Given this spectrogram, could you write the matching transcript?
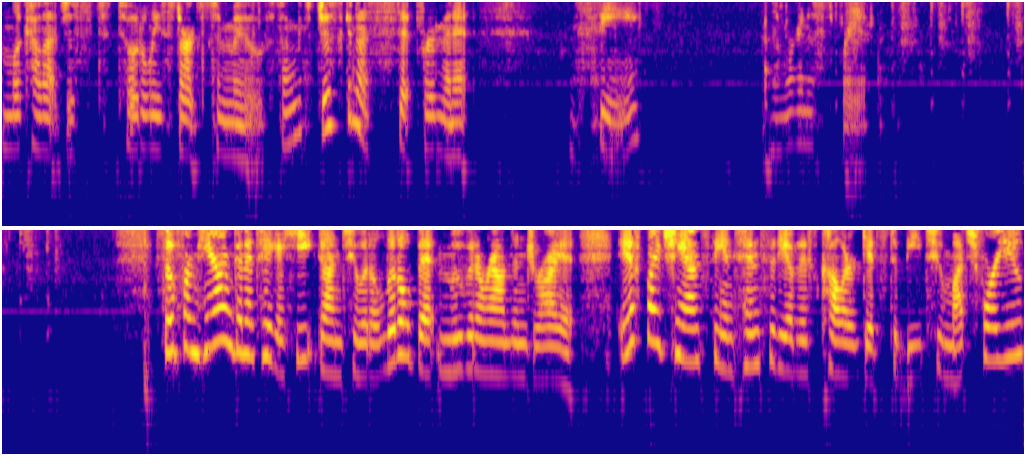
And look how that just totally starts to move. So I'm just going to sit for a minute and see. And then we're going to spray it. So from here, I'm going to take a heat gun to it a little bit, move it around and dry it. If by chance the intensity of this color gets to be too much for you,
